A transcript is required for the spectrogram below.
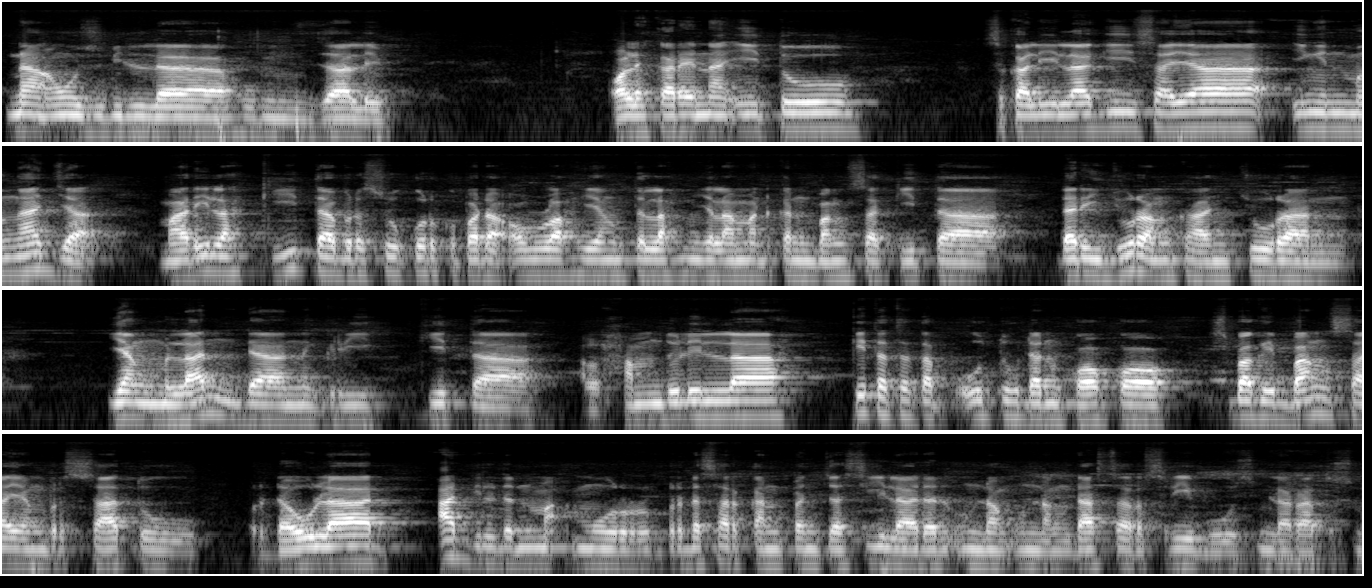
na'udzubillahu min zalib. Oleh karena itu, sekali lagi saya ingin mengajak, marilah kita bersyukur kepada Allah yang telah menyelamatkan bangsa kita dari jurang kehancuran yang melanda negeri kita. Alhamdulillah, kita tetap utuh dan kokoh sebagai bangsa yang bersatu, berdaulat, adil dan makmur berdasarkan Pancasila dan Undang-Undang Dasar 1945.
